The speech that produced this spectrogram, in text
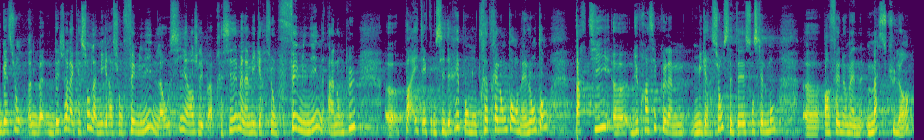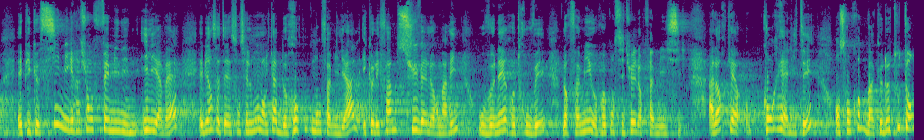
question, euh, bah, déjà la question de la migration féminine, là aussi, hein, je ne l'ai pas précisé, mais la migration féminine a non plus euh, pas été considérée pendant très très longtemps. On est longtemps parti euh, du principe que la migration c'était essentiellement un phénomène masculin, et puis que si migration féminine il y avait, eh bien c'était essentiellement dans le cadre de recoupement familial et que les femmes suivaient leur mari ou venaient retrouver leur famille ou reconstituer leur famille ici. Alors qu'en réalité, on se rend compte bah, que de tout temps,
